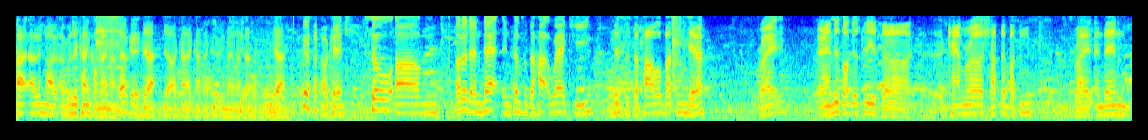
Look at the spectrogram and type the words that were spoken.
I, I don't know. I really can't comment on that. Okay. Yeah, yeah. I can't. I can't. I can't comment on that. Yeah. okay. So um, other than that, in terms of the hardware key, this is the power button here, right? And this obviously is the camera shutter button, right? And then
